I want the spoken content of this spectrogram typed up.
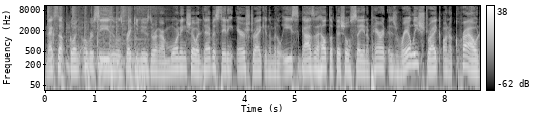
Next up, going overseas, it was breaking news during our morning show a devastating airstrike in the Middle East. Gaza health officials say an apparent Israeli strike on a crowd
